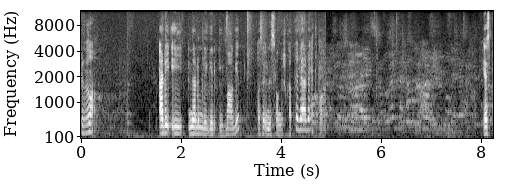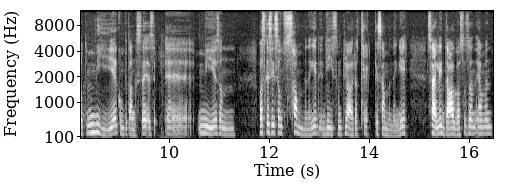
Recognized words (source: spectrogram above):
kunne, da. Er det i, når de ligger i magen, altså under svangerskapet, eller er det etterpå? Jeg spotter mye kompetanse, eh, mye sånn hva skal jeg si, sånn sammenhenger. De som klarer å trekke sammenhenger. Særlig i dag også. sånn, ja, men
